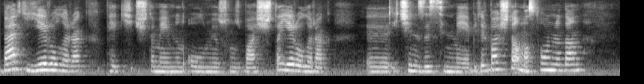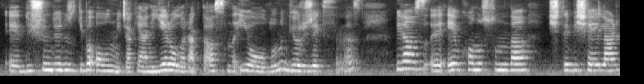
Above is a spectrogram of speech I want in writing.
belki yer olarak pek işte memnun olmuyorsunuz başta. Yer olarak e, içinize sinmeyebilir başta ama sonradan e, düşündüğünüz gibi olmayacak. Yani yer olarak da aslında iyi olduğunu göreceksiniz. Biraz e, ev konusunda işte bir şeyler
